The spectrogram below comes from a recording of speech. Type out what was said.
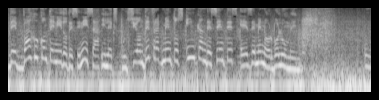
de bajo contenido de ceniza y la expulsión de fragmentos incandescentes es de menor volumen. Un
